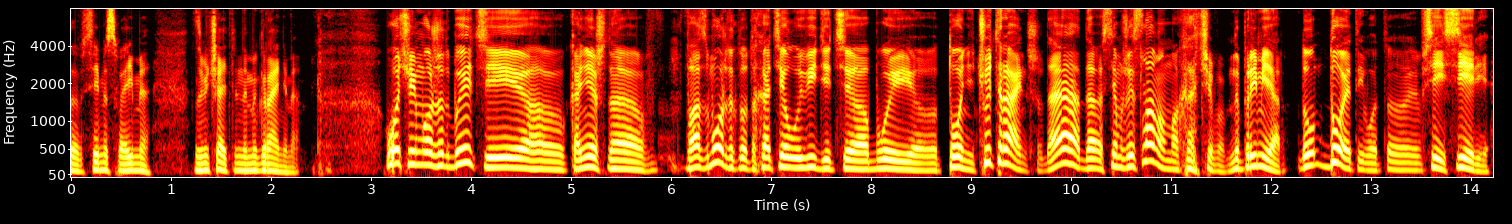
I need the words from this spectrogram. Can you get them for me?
э, всеми своими замечательными гранями. Очень может быть, и, э, конечно, возможно, кто-то хотел увидеть э, бой э, Тони чуть раньше, да, да, с тем же Исламом Махачевым, например, до, до этой вот всей серии.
